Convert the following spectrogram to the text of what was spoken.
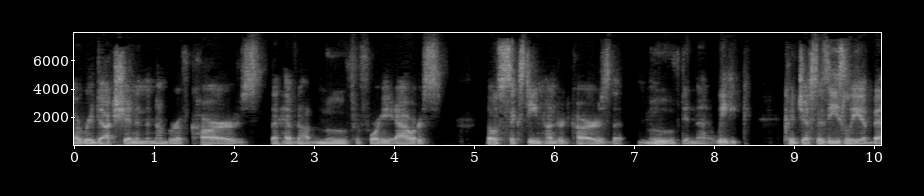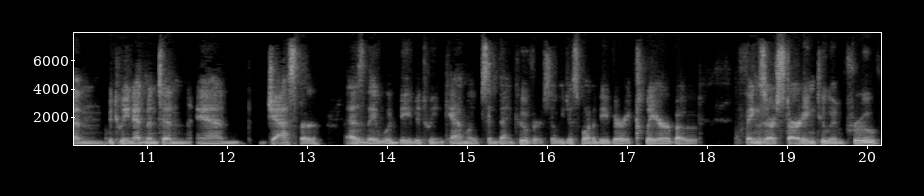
a reduction in the number of cars that have not moved for 48 hours. Those 1,600 cars that moved in that week could just as easily have been between Edmonton and Jasper as they would be between Kamloops and Vancouver. So we just want to be very clear about things are starting to improve,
